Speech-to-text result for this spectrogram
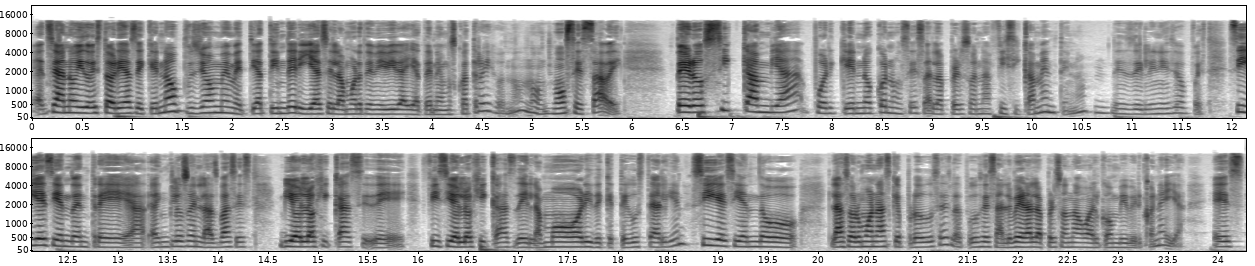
eh, se han oído historias de que no, pues yo me metí a Tinder y ya es el amor de mi vida, ya tenemos cuatro hijos, ¿no? No no se sabe pero sí cambia porque no conoces a la persona físicamente, ¿no? Desde el inicio, pues sigue siendo entre, incluso en las bases biológicas, de fisiológicas del amor y de que te guste alguien, sigue siendo las hormonas que produces, las produces al ver a la persona o al convivir con ella. Es,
